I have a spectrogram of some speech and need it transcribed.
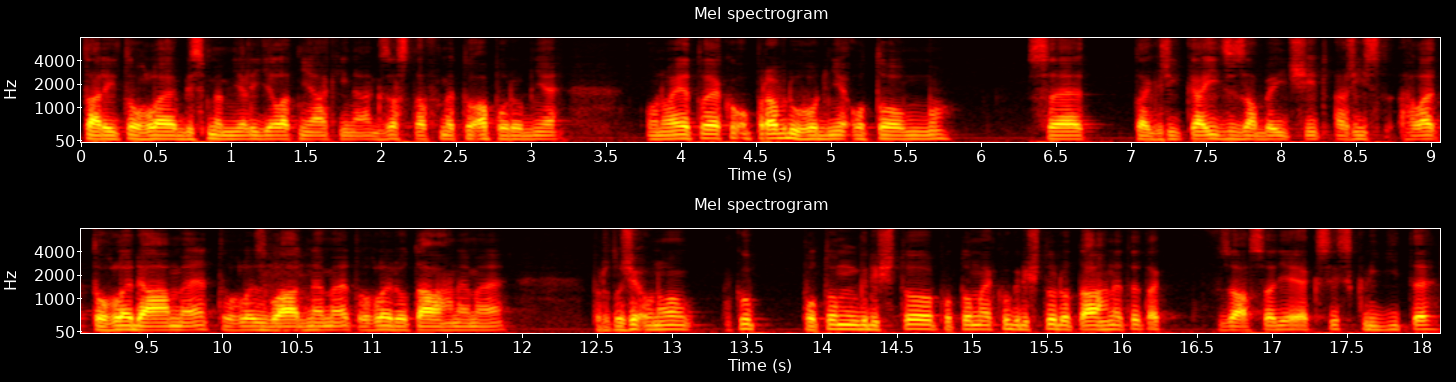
tady tohle bychom měli dělat nějak jinak, zastavme to a podobně. Ono je to jako opravdu hodně o tom se tak říkajíc zabejčit a říct, hele, tohle dáme, tohle mhm. zvládneme, tohle dotáhneme, protože ono jako potom, když to, potom jako když to dotáhnete, tak v zásadě jak si sklídíte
